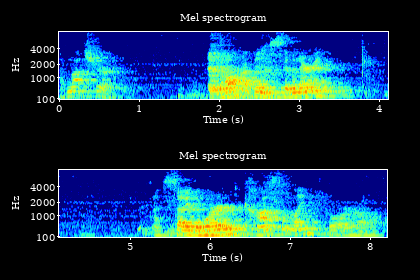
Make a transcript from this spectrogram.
I'm not sure. You know, I've been to seminary. I've studied the Word constantly for uh,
